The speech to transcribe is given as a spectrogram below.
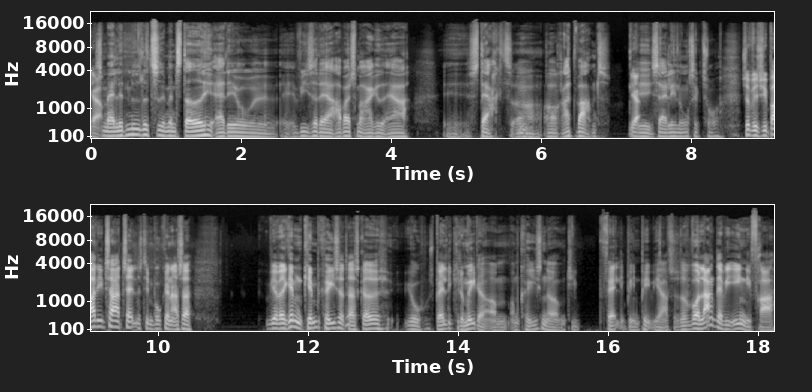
ja. som er lidt midlertidigt, men stadig er det jo, øh, viser det, at arbejdsmarkedet er øh, stærkt og, mm. og ret varmt, ja. øh, særligt i nogle sektorer. Så hvis vi bare lige tager tallet, Sten Buchen, altså vi har været igennem en kæmpe krise, der har skrevet jo spalte kilometer om, om krisen og om de fald i BNP, vi har haft. Så hvor langt er vi egentlig fra,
